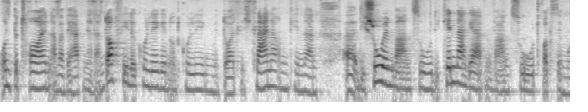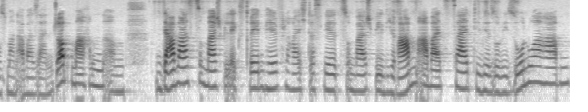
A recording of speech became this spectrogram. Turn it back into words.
und betreuen, aber wir hatten ja dann doch viele Kolleginnen und Kollegen mit deutlich kleineren Kindern. Äh, die Schulen waren zu, die Kindergärten waren zu, trotzdem muss man aber seinen Job machen. Ähm, da war es zum Beispiel extrem hilfreich, dass wir zum Beispiel die Rahmenarbeitszeit, die wir sowieso nur haben,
